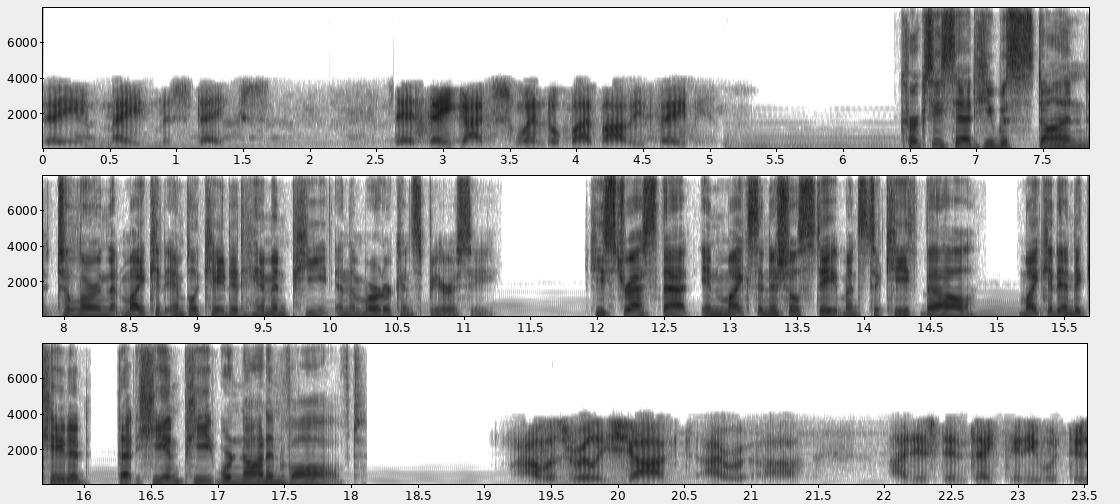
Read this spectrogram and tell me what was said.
they made mistakes, that they got swindled by Bobby Fabian. Kirksey said he was stunned to learn that Mike had implicated him and Pete in the murder conspiracy. He stressed that in Mike's initial statements to Keith Bell, Mike had indicated that he and Pete were not involved. I was really shocked. I, uh, I just didn't think that he would do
